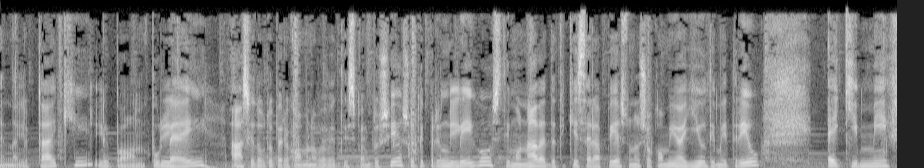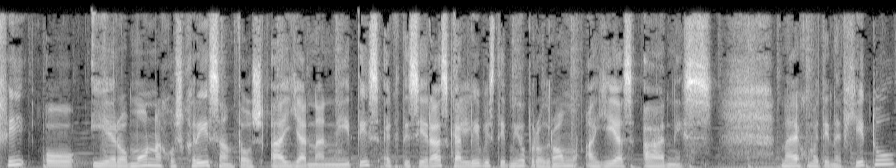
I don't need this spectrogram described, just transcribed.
ένα λεπτάκι, λοιπόν, που λέει, άσχετο από το περιεχόμενο βέβαια της πεμπτουσίας, ότι πριν λίγο στη μονάδα εντατικής θεραπείας του νοσοκομείου Αγίου Δημητρίου εκοιμήθη ο ιερομόναχος Χρήσανθος Αγιανανίτης εκ της Ιεράς Καλύβης Τιμίου Προδρόμου Αγίας Άνης. Να έχουμε την ευχή του.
